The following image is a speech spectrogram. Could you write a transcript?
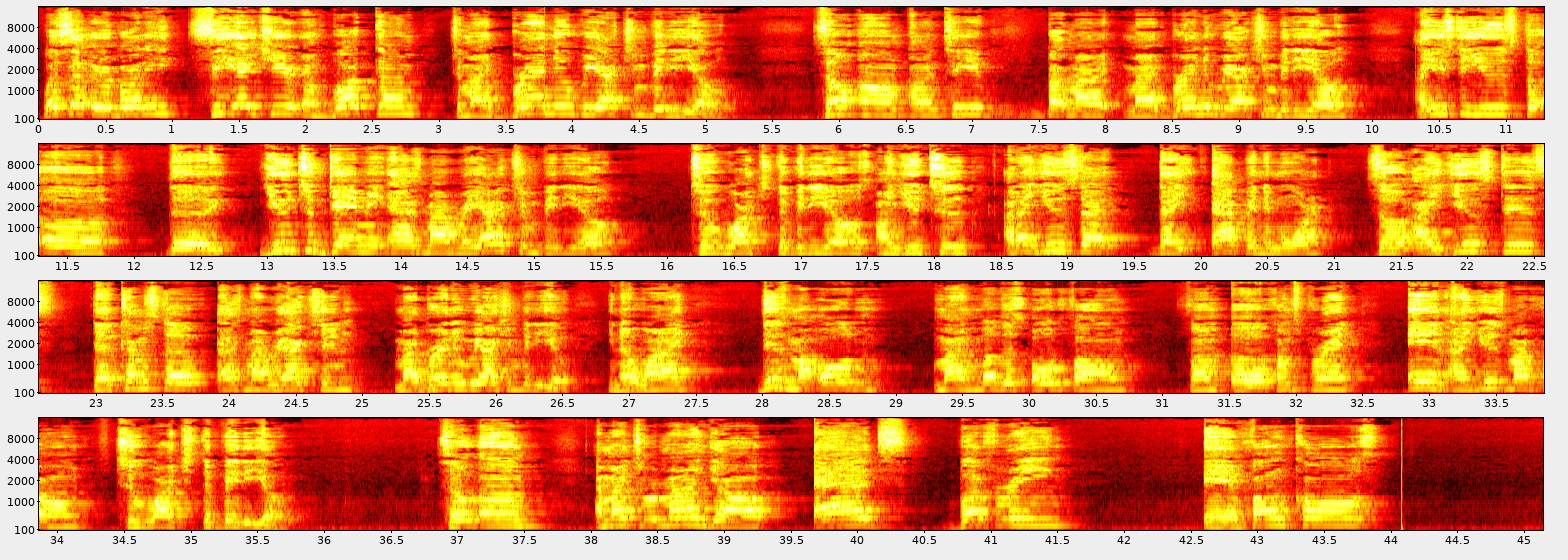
What's up everybody? CH here and welcome to my brand new reaction video. So um I'm gonna tell you about my, my brand new reaction video. I used to use the uh the YouTube gaming as my reaction video to watch the videos on YouTube. I don't use that that app anymore. So I use this that kind of stuff as my reaction, my brand new reaction video. You know why? This is my old my mother's old phone from uh from Sprint and I use my phone to watch the video. So um I'm about to remind y'all ads, buffering, and phone calls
